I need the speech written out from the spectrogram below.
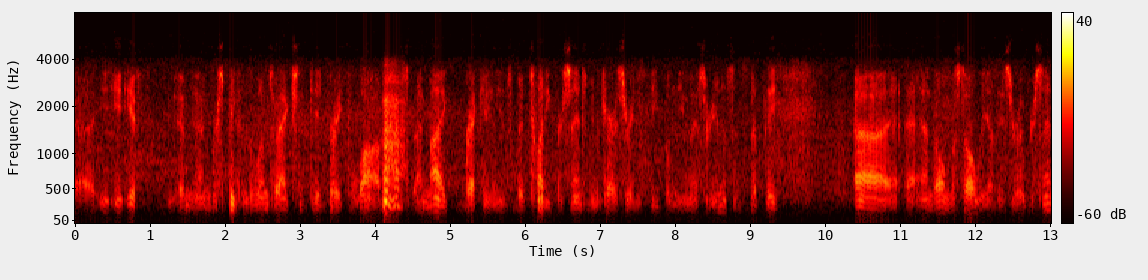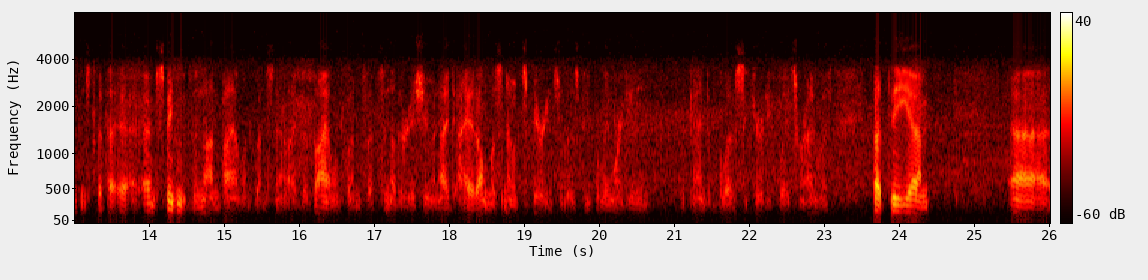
Uh, if and, and, we're speaking of the ones who actually did break the law, uh-huh. and my reckoning is about 20% of incarcerated people in the U.S. are innocent, but the uh, and almost all the others are over sentenced. But uh, I'm speaking of the non-violent ones now. The violent ones, that's another issue, and I, I had almost no experience with those people. They weren't in the kind of low security place where I was. But the um, uh,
